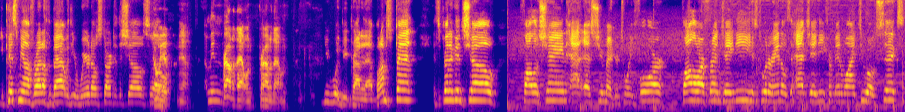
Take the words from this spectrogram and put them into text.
You pissed me off right off the bat with your weirdo start to the show. So, Oh yeah, yeah. I mean, Proud of that one. Proud of that one. you would be proud of that. But I'm spent. It's been a good show. Follow Shane at SShoemaker24. Follow our friend JD. His Twitter handle is at JD from NY206.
